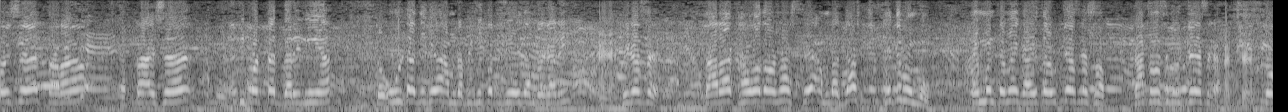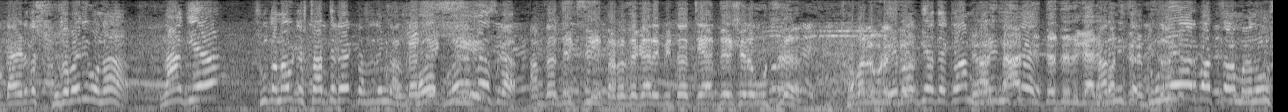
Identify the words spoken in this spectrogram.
হয়েছে তারা একটা আইসে টিপার টাইপ গাড়ি নিয়ে। তো উল্টা দিকে আমরা পিছিয়ে করতেছি আমরা গাড়ি। ঠিক আছে? তারা খাওয়া দাওয়া আসছে আমরা জাস্ট খেতে পারব এমন টাইমে গাড়িতে উঠতে আছে সব মাছ উঠতে আছে আচ্ছা। তো গাড়িটা তো সোজা বাইরিব না। না গিয়া সুদা না উঠে স্টার্ট দিয়ে আমরা দেখছি। তারা যে গাড়ির ভিতরে চেয়ার দিয়ে সেটা উঠছে। সবার উপরে এবার গিয়া দেখলাম গাড়ি এবার নিচে গাড়ি গাড়ি নিচে দুনিয়ার বাচ্চা মানুষ।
